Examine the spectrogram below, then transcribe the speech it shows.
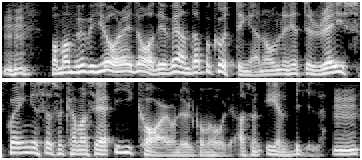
Mm. Vad man behöver göra idag det är vända på kuttingen. Om det heter race på engelska så kan man säga e-car om du vill komma ihåg det, alltså en elbil. Mm.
